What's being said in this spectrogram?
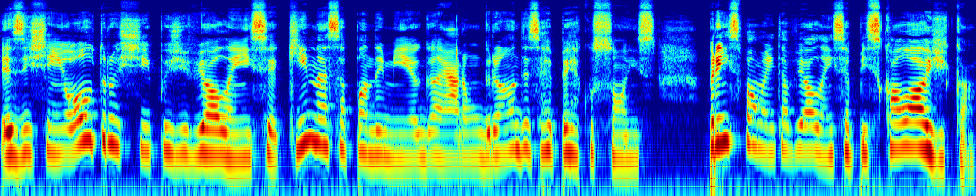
Existem outros tipos de violência que nessa pandemia ganharam grandes repercussões, principalmente a violência psicológica.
